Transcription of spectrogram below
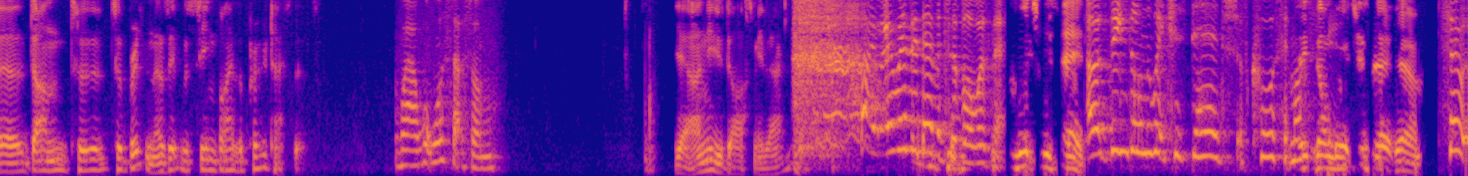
uh, done to, to Britain as it was seen by the protesters. Wow, what was that song? Yeah, I knew you'd ask me that. it was inevitable, wasn't it? The witch is dead. Oh, Ding Dong, the witch is dead. Of course, it must Ding Dong, be. the witch is dead. Yeah. So,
